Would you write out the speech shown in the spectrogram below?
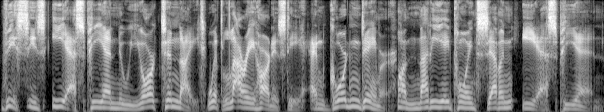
This is ESPN New York Tonight with Larry Hardesty and Gordon Damer on 98.7 ESPN.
